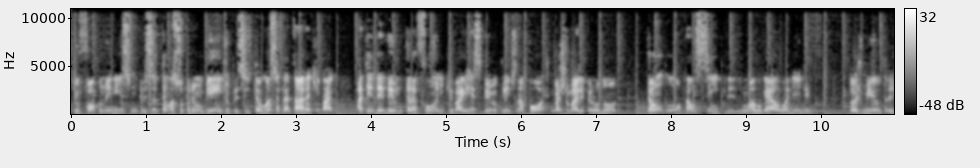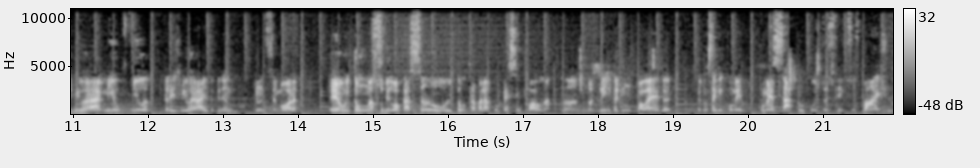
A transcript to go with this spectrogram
Que o foco no início não precisa ter uma super ambiente, eu preciso ter uma secretária que vai atender bem o telefone, que vai receber meu cliente na porta, que vai chamar ele pelo nome. Então, um local simples, um aluguel ali de dois mil, três mil reais, mil, mil a três mil reais, dependendo de onde você mora, é, ou então uma sublocação, ou então trabalhar com um percentual na, na, na clínica de um colega, você consegue come, começar com custos fixos baixos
